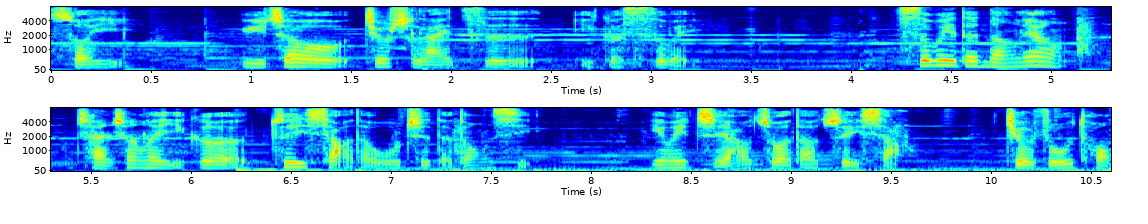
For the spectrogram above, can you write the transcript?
所以宇宙就是来自一个思维。思维的能量。产生了一个最小的物质的东西，因为只要做到最小，就如同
